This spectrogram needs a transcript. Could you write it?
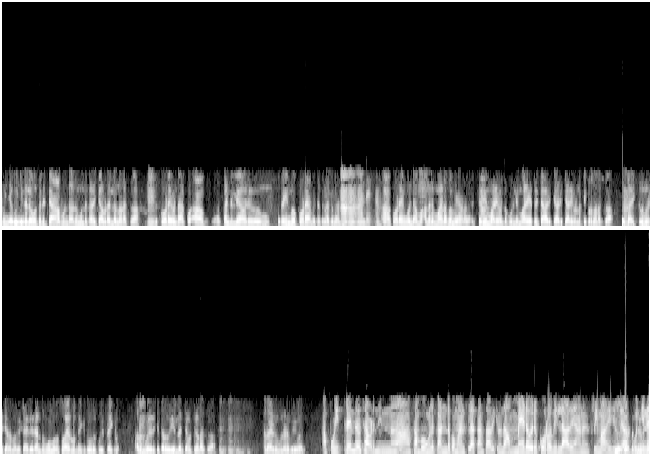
കുഞ്ഞു കുഞ്ഞിന്റെ ലോകത്തൊരു ടാബ് ഉണ്ട്. അതും കൊണ്ട് കളിച്ച് അവിടെ എല്ലാം നടക്കുക. ഒരു കുടയുണ്ട്. ആ കണ്ടില്ലേ ആ ഒരു റെയിൻബോ കുട ആ മുറ്റത്ത് കിടക്കുന്നുണ്ട് ആ. കോടയും കൊണ്ട് അന്നേരം മഴ സമയമാണ്. ചെറിയ മഴയുണ്ട്. പുള്ളി മഴയത്ത് ചാടി ചാടി ചാടി വെള്ളത്തിൽ കൂടെ നടക്കുക. ഒരു സൈക്കിൾ മേടിച്ചാൽ നമുക്ക് അതിൽ രണ്ട് മൂന്ന് ദിവസമായുള്ള എനിക്ക് തോന്നുന്നു പുള്ളി സൈക്കിൾ അത് മേടിച്ചിട്ട് അത് എല്ലാം ചവിട്ടി നടക്കുക. അതായിരുന്നു പുള്ളിയുടെ പരിപാടി. അപ്പോ ഇത്രയും ദിവസം അവിടെ നിന്ന് ആ സംഭവങ്ങൾ കണ്ടപ്പോൾ മനസ്സിലാക്കാൻ സാധിക്കുന്നത് അമ്മയുടെ ഒരു കുറവില്ലാതെയാണ് ശ്രീ മഹേഷ് ആ കുഞ്ഞിനെ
